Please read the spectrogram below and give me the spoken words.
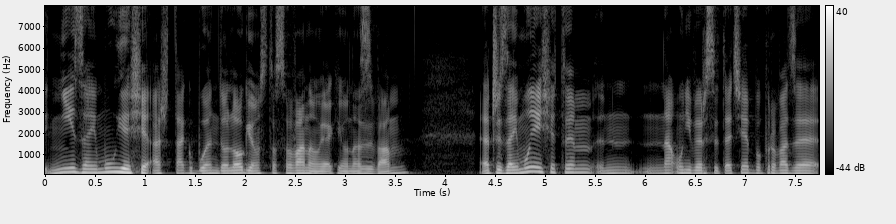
y, nie zajmuję się aż tak błędologią stosowaną, jak ją nazywam. Znaczy, zajmuję się tym na uniwersytecie, bo prowadzę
